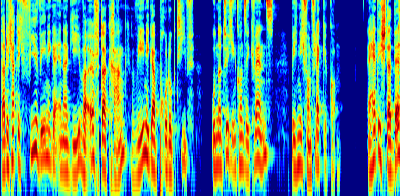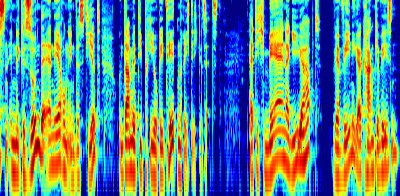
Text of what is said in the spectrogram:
Dadurch hatte ich viel weniger Energie, war öfter krank, weniger produktiv und natürlich in Konsequenz bin ich nicht vom Fleck gekommen. Hätte ich stattdessen in eine gesunde Ernährung investiert und damit die Prioritäten richtig gesetzt, hätte ich mehr Energie gehabt, wäre weniger krank gewesen,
